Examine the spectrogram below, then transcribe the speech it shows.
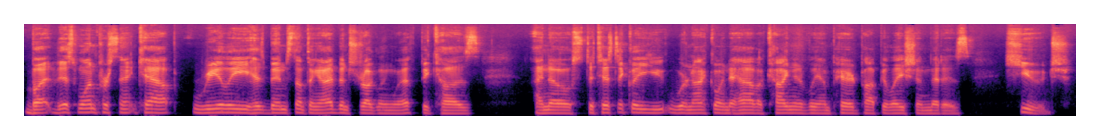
But this 1% cap really has been something I've been struggling with because I know statistically we're not going to have a cognitively impaired population that is huge.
